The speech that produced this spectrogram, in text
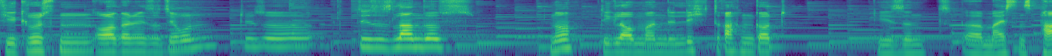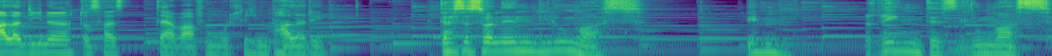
vier größten Organisationen diese, dieses Landes. Ne? Die glauben an den Lichtdrachengott. Die sind äh, meistens Paladine, das heißt, der war vermutlich ein Paladin. Das ist von den Lumos. Im Ring des Lumos.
